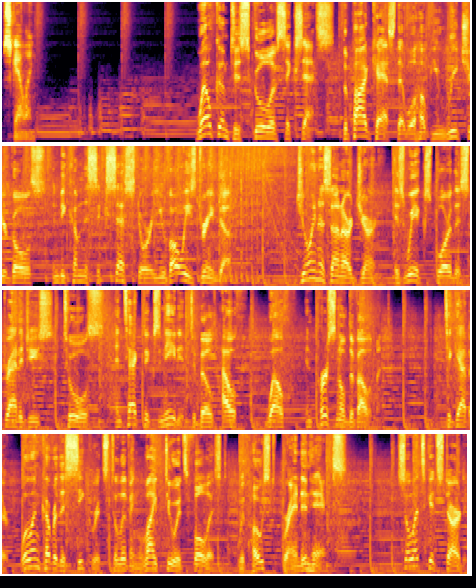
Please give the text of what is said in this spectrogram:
scaling. Welcome to School of Success, the podcast that will help you reach your goals and become the success story you've always dreamed of. Join us on our journey as we explore the strategies, tools, and tactics needed to build health, wealth, and personal development. Together, we'll uncover the secrets to living life to its fullest with host Brandon Hicks. So let's get started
